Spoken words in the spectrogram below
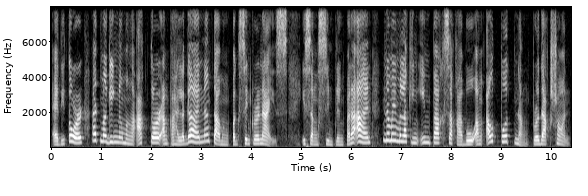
editor at maging ng mga aktor ang kahalagaan ng tamang pag-synchronize. Isang simpleng paraan na may malaking impact sa kabuang output ng production.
